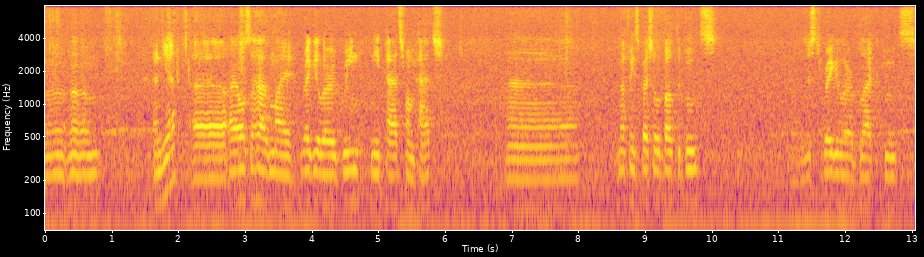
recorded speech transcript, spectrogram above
Uh, um, and yeah uh, I also have my regular green knee pads from Hatch. Uh, nothing special about the boots. Just regular black boots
